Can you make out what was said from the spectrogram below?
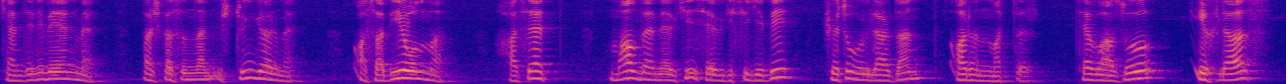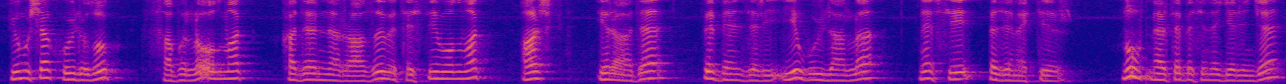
kendini beğenme, başkasından üstün görme, asabi olma, haset, mal ve mevki sevgisi gibi kötü huylardan arınmaktır. Tevazu, ihlas, yumuşak huyluluk, sabırlı olmak, kaderine razı ve teslim olmak, aşk, irade ve benzeri iyi huylarla nefsi bezemektir. Nuh mertebesine gelince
